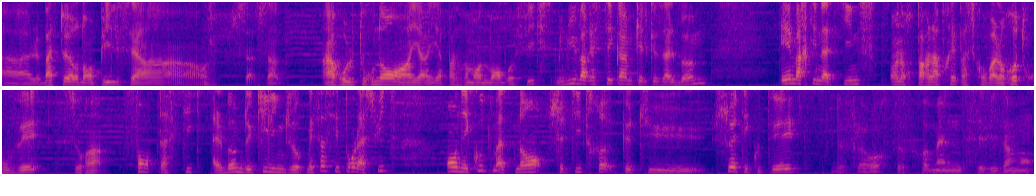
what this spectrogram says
Euh, le batteur dans Peel, c'est un, c'est- c'est un, un rôle tournant, hein, il n'y a, pas vraiment de membre fixe. Mais lui va rester quand même quelques albums. Et Martin Atkins, on en reparle après parce qu'on va le retrouver sur un fantastique album de Killing Joke. Mais ça, c'est pour la suite. On écoute maintenant ce titre que tu souhaites écouter. The Flowers of Romance, évidemment.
